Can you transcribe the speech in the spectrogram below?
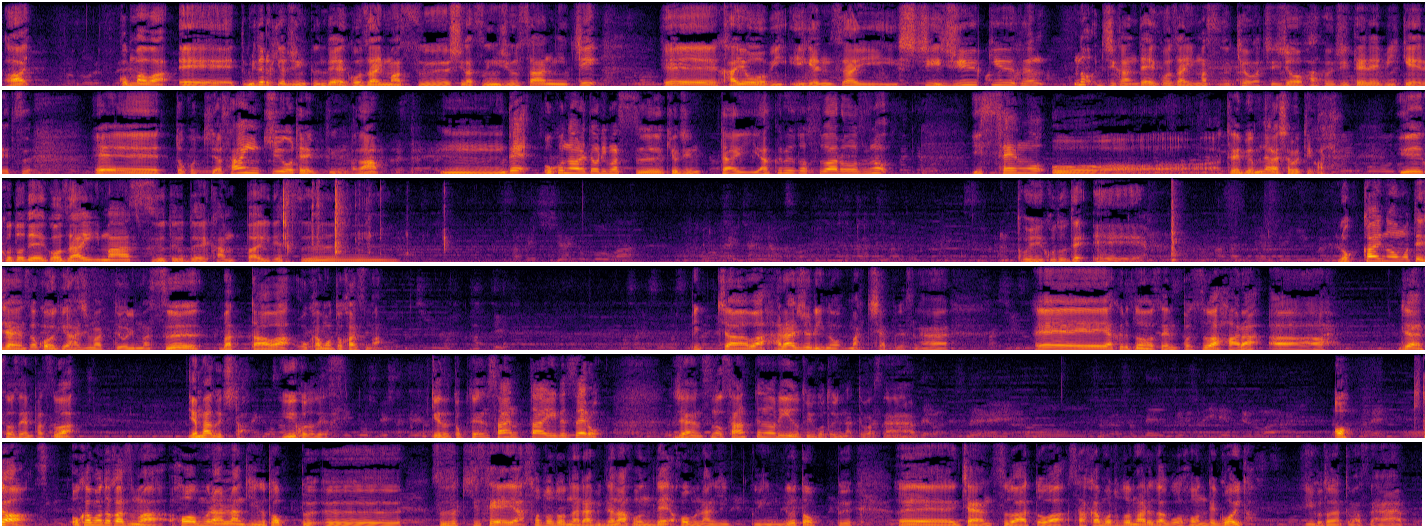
はい。こんばんは。えー、っと、ミドル巨人くんでございます。4月23日、えー、火曜日、現在7時19分の時間でございます。今日は地上波フジテレビ系列。えー、っと、こっちは山陰中央テレビっていうのかな。うん、で、行われております、巨人対ヤクルトスワローズの一戦を、テレビを見ながら喋っていこうということでございます。ということで乾杯です。ということで、えー、6回の表ジャイアンツの攻撃が始まっております。バッターは岡本和真。ピッチャーは原樹里のマッチアップですね。えー、ヤクルトの先発は原、あジャイアンツの先発は山口ということです。現在得点3対0。ジャイアンツの3点のリードということになってますね。あ、来た岡本和真、ホームランランキングトップ、鈴木誠也、外と並び7本でホームランキングトップ。えー、ジャイアンツはあとは坂本と丸が5本で5位ということになってますね。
